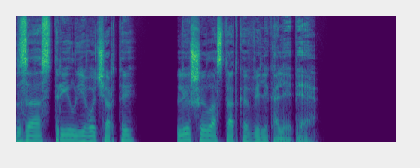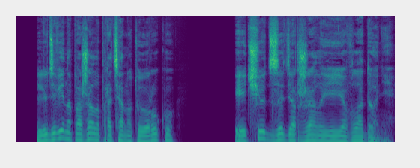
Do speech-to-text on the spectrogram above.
заострил его черты, лишил остатков великолепия. Людивина пожала протянутую руку и чуть задержала ее в ладони.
